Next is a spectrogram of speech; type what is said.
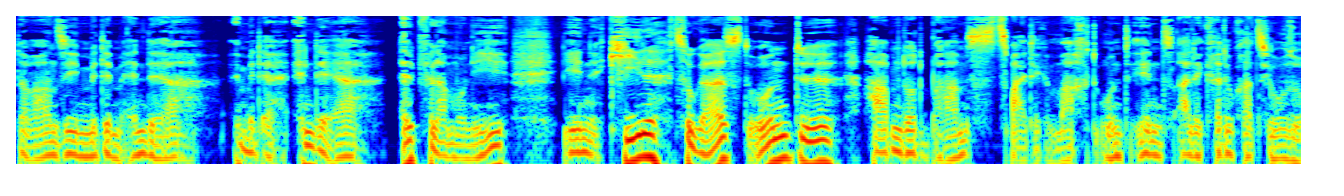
Da waren Sie mit dem NDR, mit der NDR Elbphilharmonie in Kiel zu Gast und äh, haben dort Brahms Zweite gemacht und ins Allegretto Grazioso.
